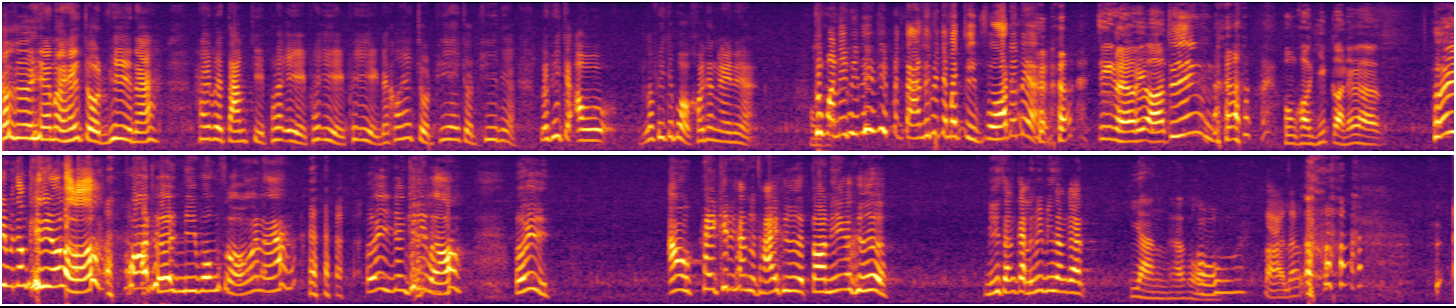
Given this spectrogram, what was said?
ก็คือเฮียหน่อยให้โจทย์พี่นะ ให้ไปตามจีบพระเอกพระเอกพระเอกแล้วเขาให้โจทย์พี่ให้โจทย์พี่เนี่ย แล้วพี่จะเอาแล้วพี่จะบอกเขายังไงเนี่ย ทุกวันนี้พี่ที่พี่เป็นตามที่พี่จะมาจีบฟอสนะเนี่ย จริงเหรอพี่ออสจริง ผมขอคิดก่อนได้ไหมครับ เฮ้ยมันต้องคิดแล้วเหรอพ่อเธอมีวงสองแล้วนะ เฮ้ยยังคิดเหรอ เฮ้ย เอาให้คิดครั้งสุดท้ายคือ ตอนนี้ก็คือ มีสังกัดหรือไม่มีสังกัด ยังครับผม โอ้ยตายแล้ว ไอ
